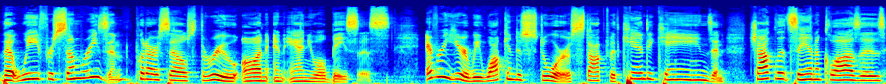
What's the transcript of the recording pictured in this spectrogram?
that we, for some reason, put ourselves through on an annual basis. Every year, we walk into stores stocked with candy canes and chocolate Santa Clauses,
